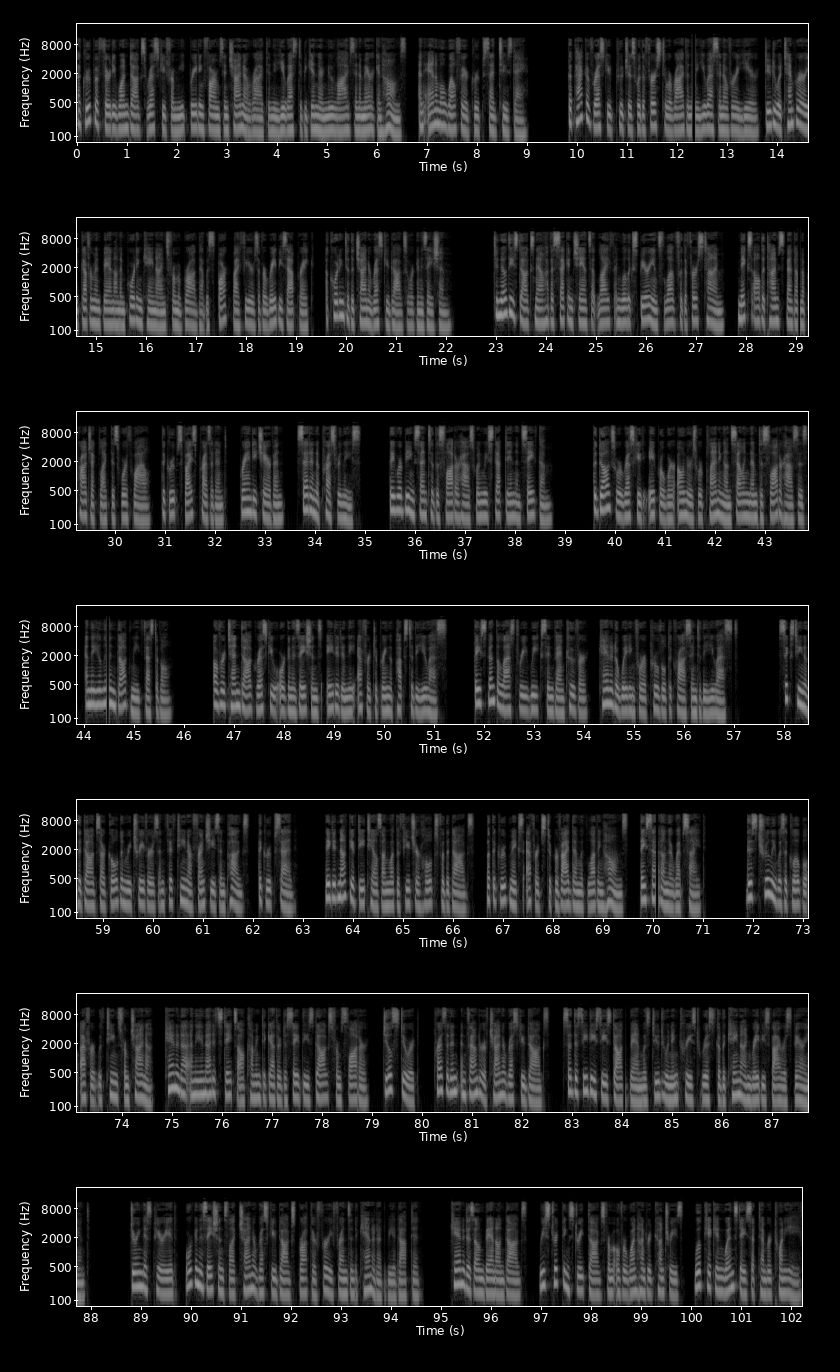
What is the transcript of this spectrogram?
A group of 31 dogs rescued from meat breeding farms in China arrived in the U.S. to begin their new lives in American homes, an animal welfare group said Tuesday. The pack of rescued pooches were the first to arrive in the U.S. in over a year, due to a temporary government ban on importing canines from abroad that was sparked by fears of a rabies outbreak, according to the China Rescue Dogs Organization. To know these dogs now have a second chance at life and will experience love for the first time, makes all the time spent on a project like this worthwhile, the group's vice president, Brandy Chervin, said in a press release. They were being sent to the slaughterhouse when we stepped in and saved them. The dogs were rescued April where owners were planning on selling them to slaughterhouses and the Yulin Dog Meat Festival. Over 10 dog rescue organizations aided in the effort to bring the pups to the U.S. They spent the last three weeks in Vancouver, Canada, waiting for approval to cross into the U.S. 16 of the dogs are golden retrievers and 15 are Frenchies and pugs, the group said. They did not give details on what the future holds for the dogs, but the group makes efforts to provide them with loving homes, they said on their website. This truly was a global effort with teams from China, Canada, and the United States all coming together to save these dogs from slaughter, Jill Stewart, president and founder of China Rescue Dogs, said the CDC's dog ban was due to an increased risk of the canine rabies virus variant. During this period, organizations like China Rescue Dogs brought their furry friends into Canada to be adopted. Canada's own ban on dogs, restricting street dogs from over 100 countries, will kick in Wednesday, September 28.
